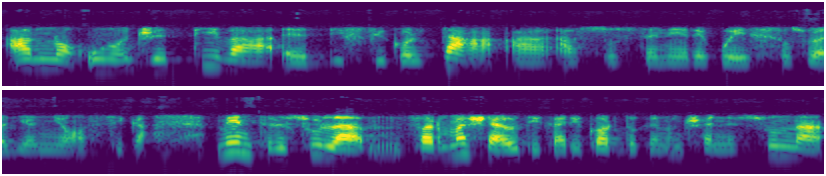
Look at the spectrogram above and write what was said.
hanno un'oggettiva eh, difficoltà a, a, sostenere questo sulla diagnostica, mentre sulla farmaceutica ricordo che non c'è nessuna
